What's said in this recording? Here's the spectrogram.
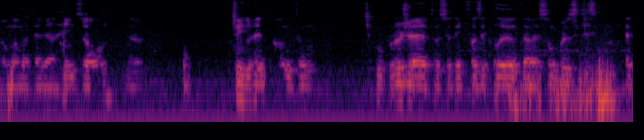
é uma matéria hands-on, Sim. tudo redondo, então, tipo, projeto, você tem que fazer planta, são coisas que é,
